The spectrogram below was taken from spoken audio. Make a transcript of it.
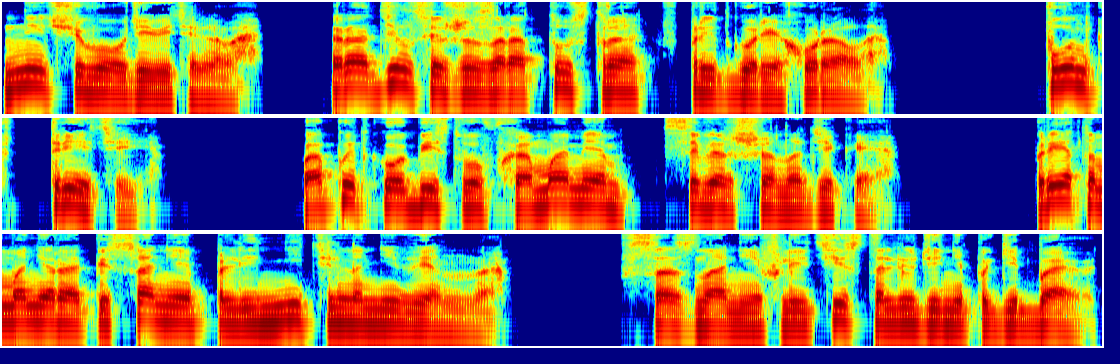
Ничего удивительного. Родился же Заратустра в предгорьях Урала. Пункт третий. Попытка убийства в хамаме совершенно дикая. При этом манера описания пленительно невинна. В сознании флейтиста люди не погибают.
